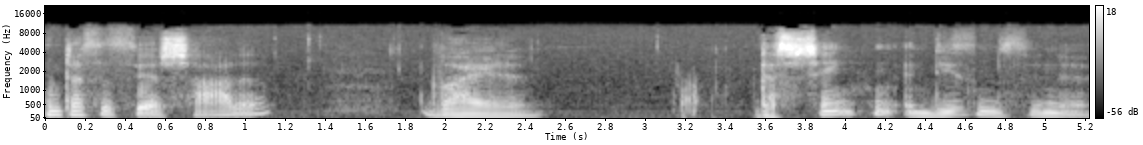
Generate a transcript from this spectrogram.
Und das ist sehr schade, weil das Schenken in diesem Sinne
